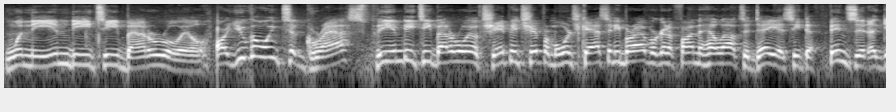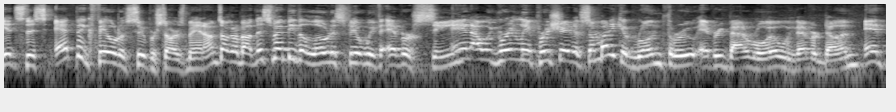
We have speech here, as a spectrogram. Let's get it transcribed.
won the MDT Battle Royal. Are you going to grasp the MDT Battle Royal Championship from Orange Cassidy, Brad? We're going to find the hell out today as he defends it against this epic field of superstars, man. I'm talking about this may be the Lotus field we've ever seen, and I would greatly appreciate if somebody could run through every Battle Royal we've ever done and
